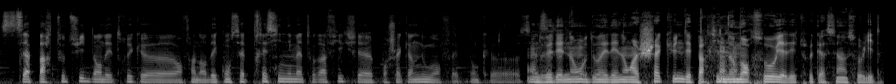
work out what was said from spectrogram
ça part tout de suite dans des trucs, euh, enfin dans des concepts très cinématographiques pour chacun de nous en fait. Donc, euh, On devait des noms, donner des noms à chacune des parties de nos morceaux. Il y a des trucs assez insolites.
